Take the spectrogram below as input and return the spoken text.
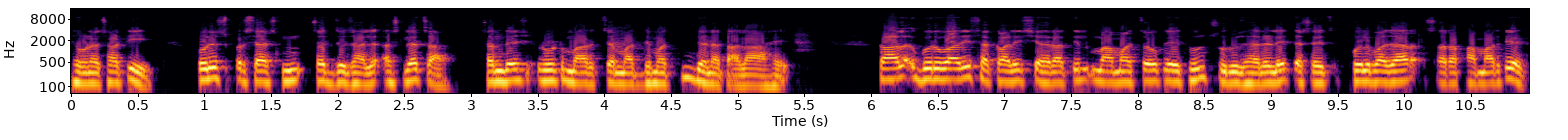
ठेवण्यासाठी पोलीस प्रशासन सज्ज झाले असल्याचा संदेश रूट मार्चच्या माध्यमातून देण्यात आला आहे. काल गुरुवारी सकाळी शहरातील मामा चौक येथून सुरू झालेले तसेच फुलबाजार सराफा मार्केट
